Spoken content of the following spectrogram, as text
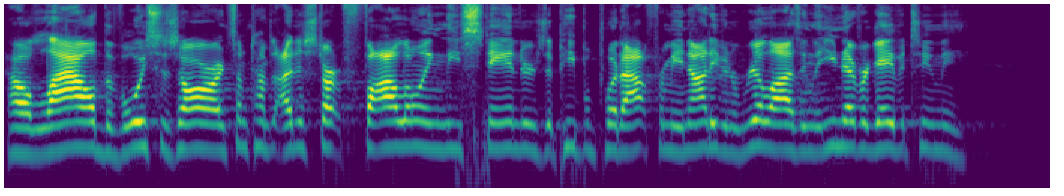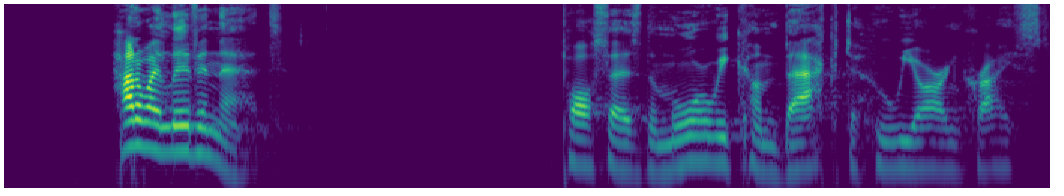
how loud the voices are, and sometimes I just start following these standards that people put out for me, not even realizing that you never gave it to me. How do I live in that? Paul says, the more we come back to who we are in Christ,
